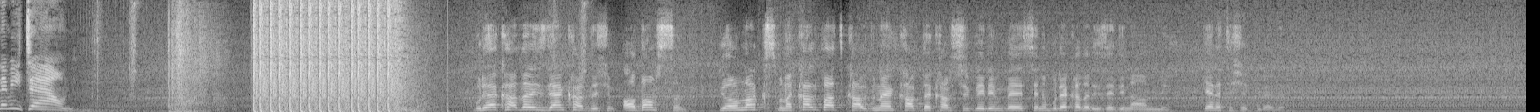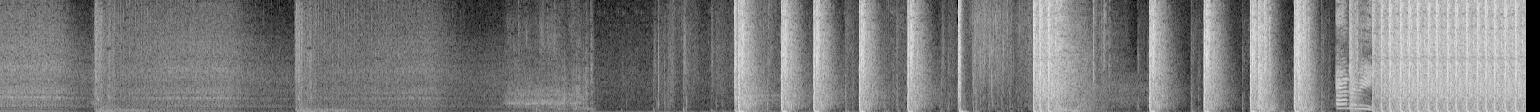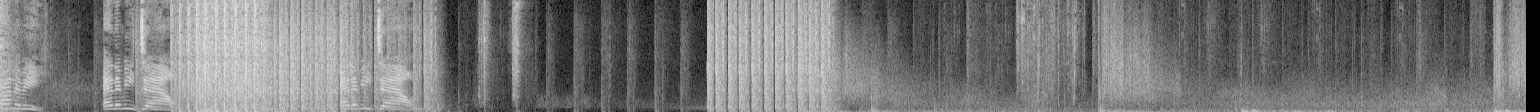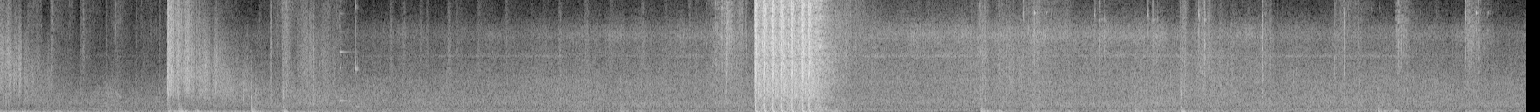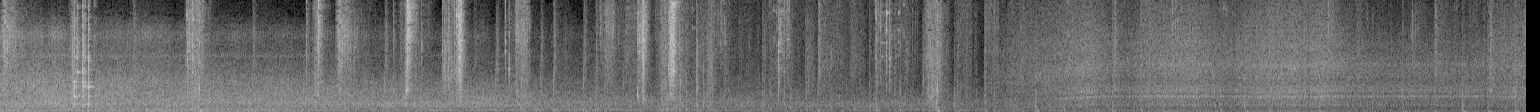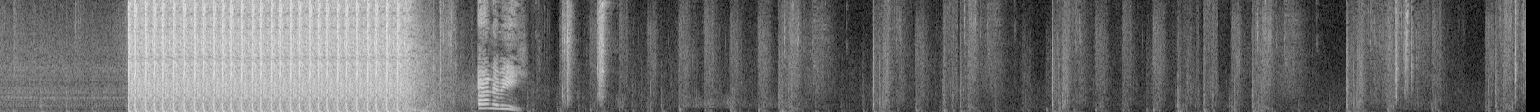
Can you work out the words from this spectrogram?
Enemy down. Buraya kadar izleyen kardeşim adamsın. Yorumlar kısmına kalp at, kalbine de karşılık verin ve senin buraya kadar izlediğini anlayın. Gene teşekkür ederim. Enemy down! Enemy down!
